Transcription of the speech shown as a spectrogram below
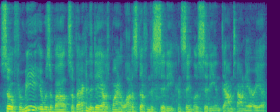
So for me, it was about so back in the day, I was buying a lot of stuff in the city, in St. Louis City, and downtown area.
